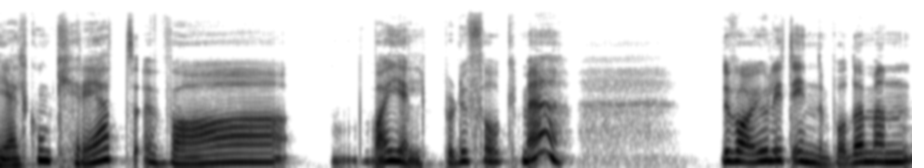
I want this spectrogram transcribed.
Helt konkret, hva, hva hjelper du folk med? Du var jo litt inne på det, men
